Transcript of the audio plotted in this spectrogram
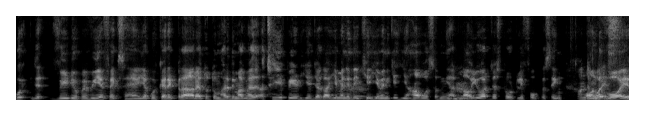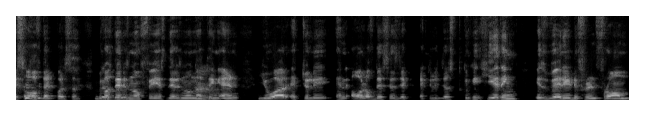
कोई वीडियो पे वी एफ़ एक्स है या कोई कैरेक्टर आ रहा है तो तुम्हारे दिमाग में अच्छा ये पेड़ ये जगह ये मैंने देखी है ये मैंने किया। यहाँ वो सब नहीं आ now you are just totally focusing on the voice of that person because there is no face there is no nothing and you are actually and all of this is actually just क्योंकि hearing is very different from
